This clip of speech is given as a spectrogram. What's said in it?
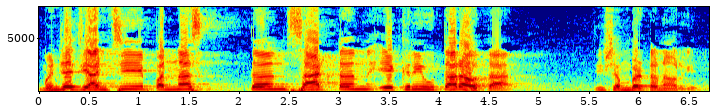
म्हणजे ज्यांची पन्नास टन साठ टन एकरी उतारा होता ती शंभर टनावर गेली.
